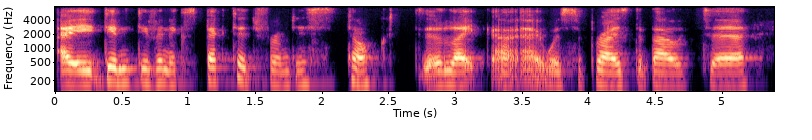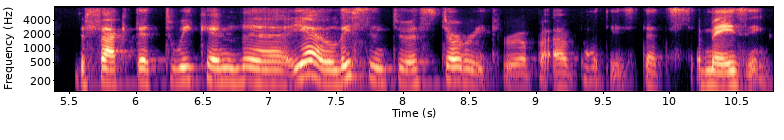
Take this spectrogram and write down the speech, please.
I didn't even expect it from this talk. Like I, I was surprised about uh, the fact that we can uh, yeah listen to a story through our bodies. That's amazing.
